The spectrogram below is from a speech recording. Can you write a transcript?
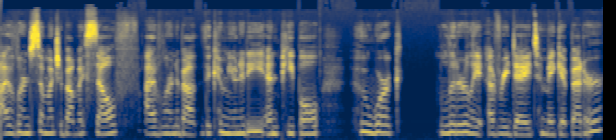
I've learned so much about myself, I've learned about the community and people who work literally every day to make it better.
